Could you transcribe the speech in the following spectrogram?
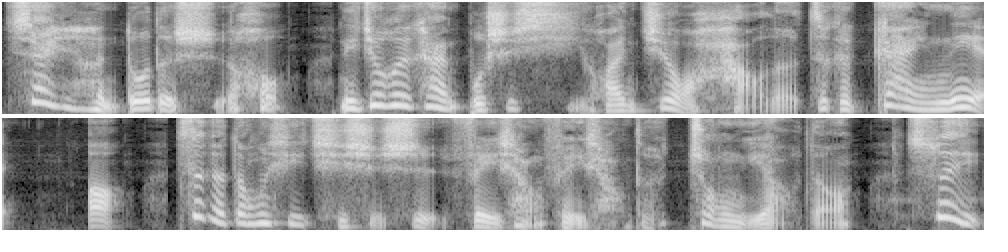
在很多的时候，你就会看不是喜欢就好了这个概念哦。这个东西其实是非常非常的重要的哦。所以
